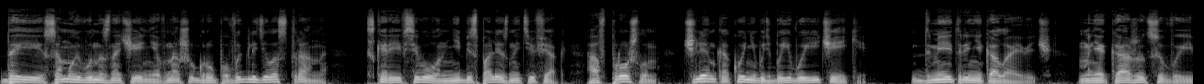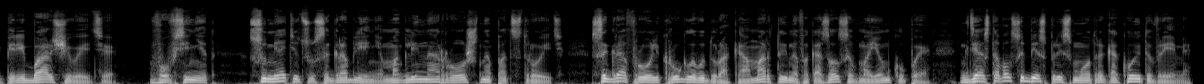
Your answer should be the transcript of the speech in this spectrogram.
Да и само его назначение в нашу группу выглядело странно. Скорее всего, он не бесполезный тюфяк, а в прошлом член какой-нибудь боевой ячейки. «Дмитрий Николаевич, мне кажется, вы перебарщиваете». «Вовсе нет. Сумятицу с ограблением могли нарочно подстроить. Сыграв роль круглого дурака, Мартынов оказался в моем купе, где оставался без присмотра какое-то время,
